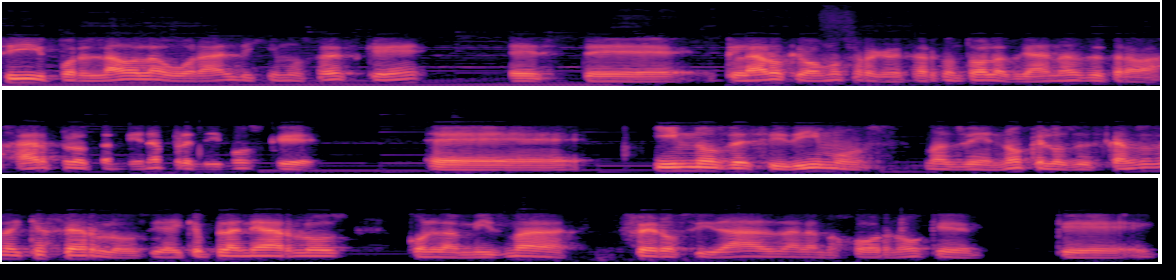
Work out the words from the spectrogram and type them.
sí, por el lado laboral dijimos, ¿sabes qué? Este, claro que vamos a regresar con todas las ganas de trabajar, pero también aprendimos que eh, y nos decidimos, más bien, ¿no? Que los descansos hay que hacerlos y hay que planearlos con la misma ferocidad, a lo mejor, ¿no? Que, que,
